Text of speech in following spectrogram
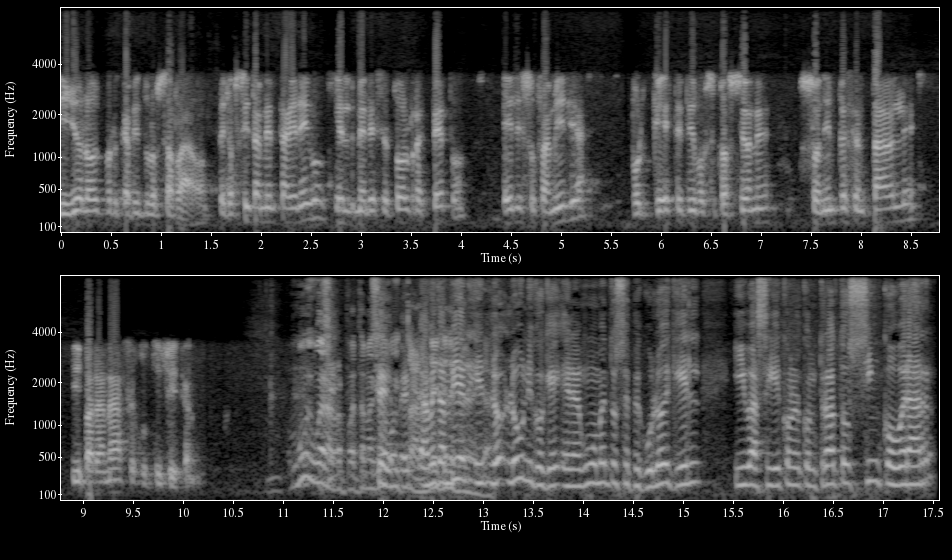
y yo lo doy por capítulo cerrado. Pero sí también te agrego que él merece todo el respeto, él y su familia, porque este tipo de situaciones son impresentables y para nada se justifican. Muy buena respuesta, me Sí, quedó muy eh, claro. a mí ¿Qué también, y lo, lo único que en algún momento se especuló de que él iba a seguir con el contrato sin cobrar,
